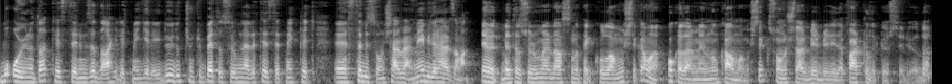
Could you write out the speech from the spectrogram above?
bu oyunu da testlerimize dahil etme gereği duyduk. Çünkü beta sürümlerle test etmek pek e, stabil sonuçlar vermeyebilir her zaman. Evet beta sürümlerde aslında pek kullanmıştık ama o kadar memnun kalmamıştık. Sonuçlar birbiriyle farklılık gösteriyordu.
